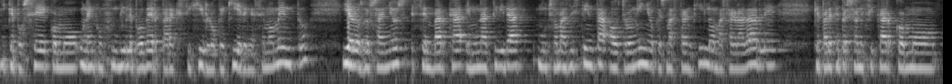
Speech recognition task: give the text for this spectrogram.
y que posee como un inconfundible poder para exigir lo que quiere en ese momento, y a los dos años se embarca en una actividad mucho más distinta a otro niño que es más tranquilo, más agradable, que parece personificar como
